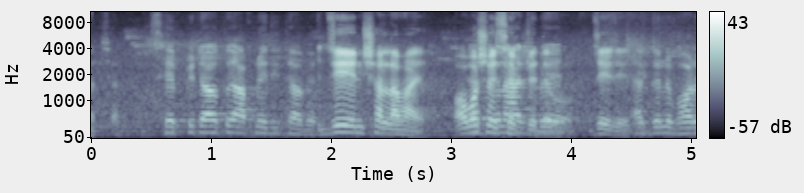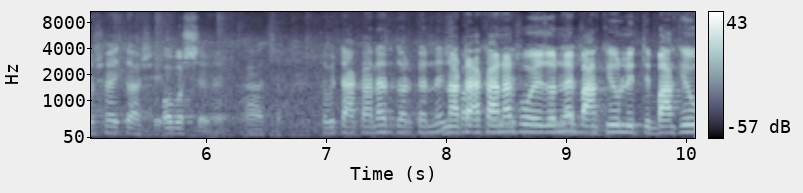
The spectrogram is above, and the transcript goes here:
আচ্ছা সেফটিটাও তো আপনি দিতে হবে। জি ইনশাল্লাহ ভাই অবশ্যই সেফটি দেবো। জি জি। একজনের ভরসায় তো আসে। অবশ্যই ভাই। আচ্ছা তবে টাকা আনার দরকার নেই না টাকা আনার প্রয়োজন নেই। বাকিও নিতে বাকিও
